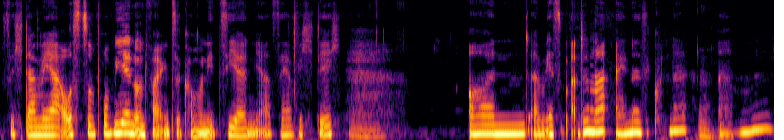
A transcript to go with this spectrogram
sich da mehr auszuprobieren und vor allem zu kommunizieren. Ja, sehr wichtig. Mhm. Und ähm, jetzt warte mal eine Sekunde. Mhm. Ähm,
